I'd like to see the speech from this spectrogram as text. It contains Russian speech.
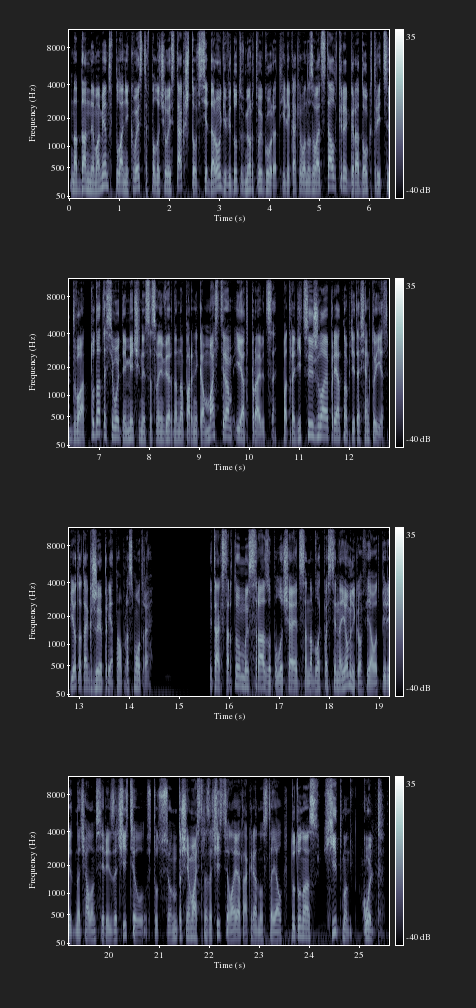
На данный момент в плане квестов получилось так, что все дороги ведут в мертвый город, или как его называют сталкеры, городок 32. Туда-то сегодня меченый со своим верным напарником мастером и отправится. По традиции желаю приятного аппетита всем, кто ест, пьет, а также приятного просмотра. Итак, стартуем мы сразу, получается, на блокпосте наемников. Я вот перед началом серии зачистил тут все. Ну, точнее, мастер зачистил, а я так рядом стоял. Тут у нас Хитман, Кольт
